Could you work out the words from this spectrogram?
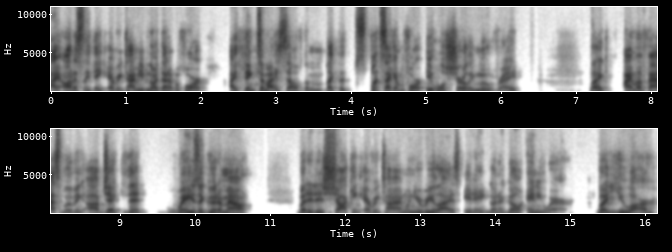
I honestly think every time, even though I've done it before, I think to myself, the like the split second before, it will surely move, right? Like I'm a fast moving object that weighs a good amount, but it is shocking every time when you realize it ain't going to go anywhere but you are.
